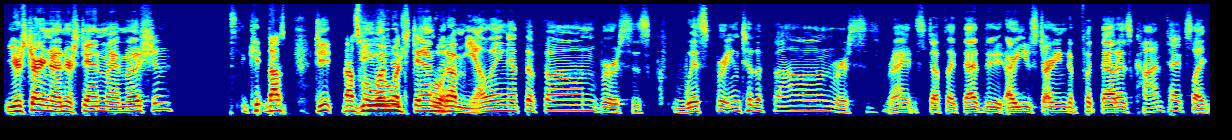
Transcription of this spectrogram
You're starting to understand my emotion. That's do you, that's do you understand that I'm yelling at the phone versus whispering to the phone versus right stuff like that? Do, are you starting to put that as context? Like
